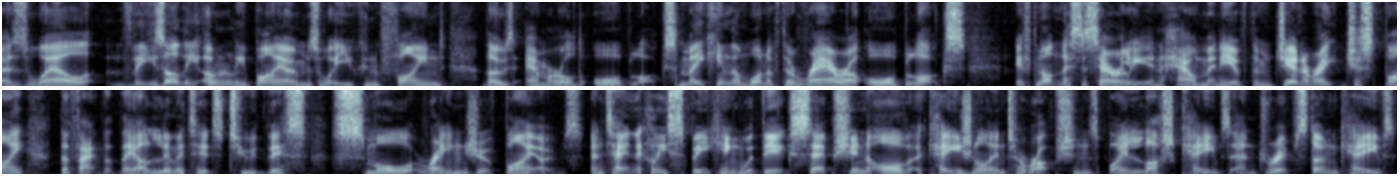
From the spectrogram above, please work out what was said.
as well, these are the only biomes where you can find those emerald ore blocks, making them one of the rarer ore blocks if not necessarily in how many of them generate, just by the fact that they are limited to this small range of biomes. And technically speaking, with the exception of occasional interruptions by lush caves and dripstone caves,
